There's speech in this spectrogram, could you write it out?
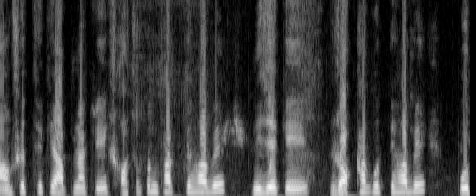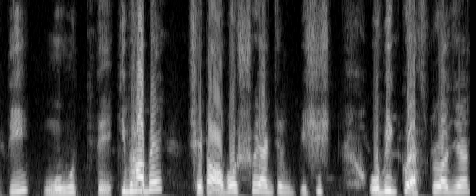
মাংসের থেকে আপনাকে সচেতন থাকতে হবে, নিজেকে রক্ষা করতে হবে প্রতি মুহূর্তে। কীভাবে? সেটা অবশ্যই একজন বিশিষ্ট, অভিজ্ঞ অ্যাস্ট্রোলজার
